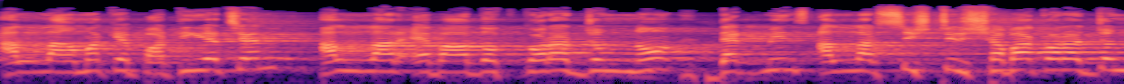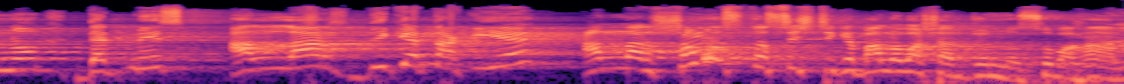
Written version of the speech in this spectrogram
আল্লাহ আমাকে পাঠিয়েছেন আল্লাহর এবাদত করার জন্য। দ্যাট মিন্স আল্লাহর সৃষ্টির সেবা করার জন্য। দ্যাট মিন্স আল্লাহর দিকে তাকিয়ে আল্লাহর সমস্ত সৃষ্টিকে ভালোবাসার জন্য সুবাহান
